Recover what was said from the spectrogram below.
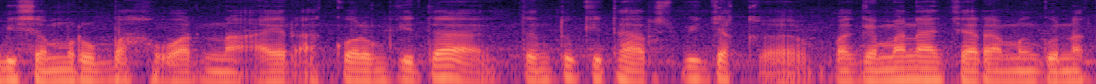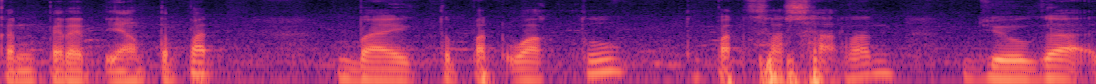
bisa merubah warna air akuarium kita tentu kita harus bijak eh, bagaimana cara menggunakan pelet yang tepat baik tepat waktu tepat sasaran juga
